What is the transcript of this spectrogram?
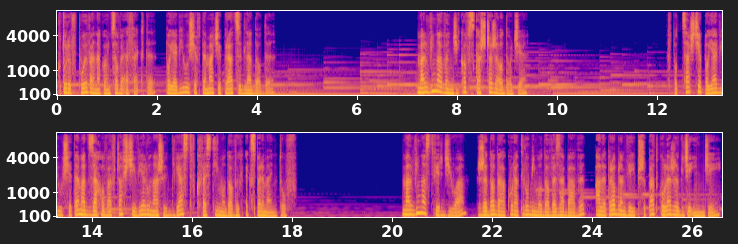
który wpływa na końcowe efekty, pojawiły się w temacie pracy dla Dody. Malwina Wędzikowska szczerze o Dodzie. W podcaście pojawił się temat zachowawczości wielu naszych gwiazd w kwestii modowych eksperymentów. Malwina stwierdziła, że Doda akurat lubi modowe zabawy, ale problem w jej przypadku leży gdzie indziej.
